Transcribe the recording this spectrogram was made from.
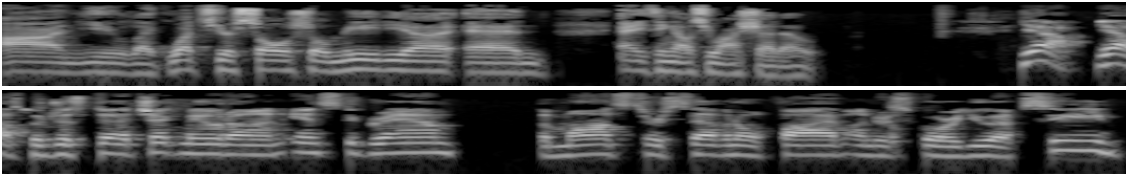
on you? Like what's your social media and anything else you want to shout out? Yeah. Yeah. So just uh, check me out on Instagram, the monster 705 underscore UFC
